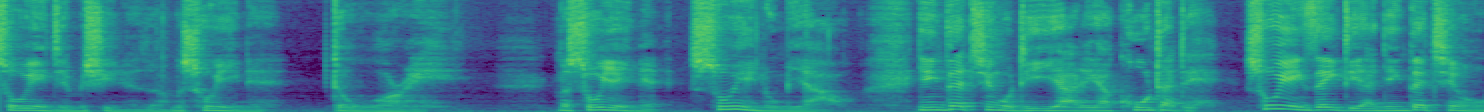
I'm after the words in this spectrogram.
စိုးရိမ်ခြင်းမရှိနဲ့ဆိုတော့မစိုးရိမ်နဲ့ don't worry မစိုးရိမ်နဲ့စိုးရိမ်လို့မရဘူး။ငြိမ်သက်ခြင်းကိုဒီအရာတွေကခိုးတတ်တယ်။ စိုးရိမ်စိတ်တွေကငြိမ်သက်ခြင်းကို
